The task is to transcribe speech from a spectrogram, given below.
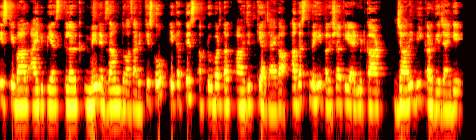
इसके बाद आईबीपीएस क्लर्क मेन एग्ज़ाम 2021 को 31 अक्टूबर तक आयोजित किया जाएगा। अगस्त में ही परीक्षा के एडमिट कार्ड जारी भी कर दिए जाएँगे।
